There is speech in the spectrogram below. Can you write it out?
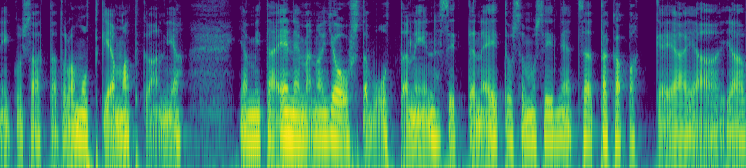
niin kuin saattaa tulla mutkia matkaan ja, ja mitä enemmän on joustavuutta, niin sitten ei tule semmoisia niin, että takapakkeja ja, ja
